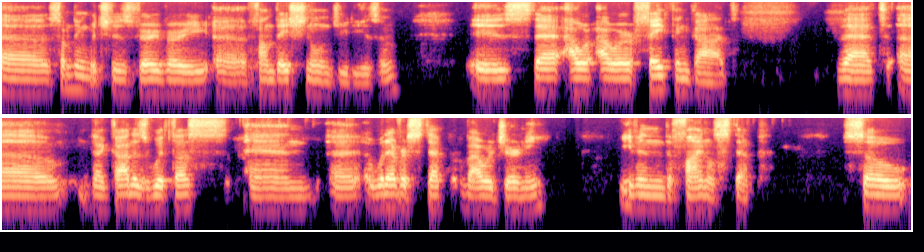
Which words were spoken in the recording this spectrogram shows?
uh, something which is very, very uh, foundational in Judaism is that our, our faith in God, that, uh, that God is with us and uh, whatever step of our journey, even the final step. So,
